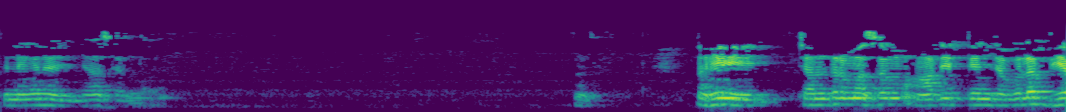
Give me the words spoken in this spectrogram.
പിന്നെ എങ്ങനെ ജിജ്ഞാസ ഉണ്ടാവും? ചന്ദ്രമസം ആദിത്യം ച ഉപലഭ്യ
